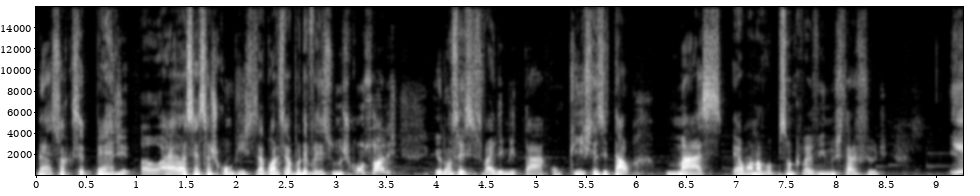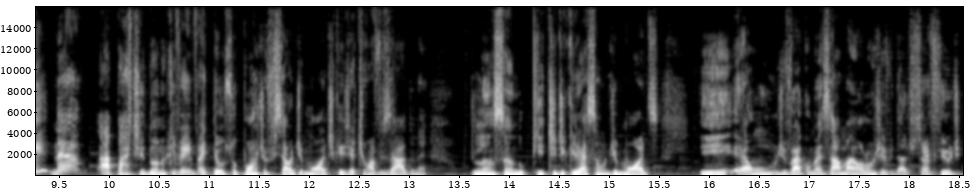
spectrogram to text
né? Só que você perde uh, acesso às conquistas. Agora você vai poder fazer isso nos consoles. Eu não sei se isso vai limitar conquistas e tal, mas é uma nova opção que vai vir no Starfield. E, né, a partir do ano que vem vai ter o suporte oficial de mods, que eles já tinham avisado, né? Lançando o kit de criação de mods. E é onde vai começar a maior longevidade do Starfield,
